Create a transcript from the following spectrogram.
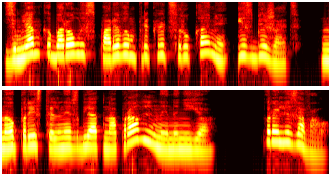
Землянка боролась с порывом прикрыться руками и сбежать, но пристальный взгляд, направленный на нее, парализовал.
